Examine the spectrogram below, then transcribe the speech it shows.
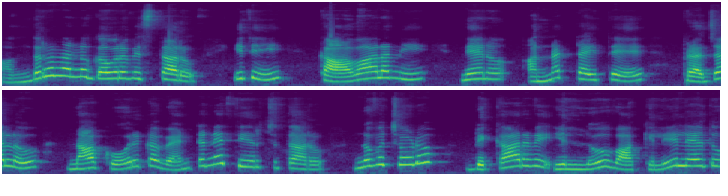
అందరూ నన్ను గౌరవిస్తారు. ఇది కావాలని నేను అన్నట్టయితే ప్రజలు నా కోరిక వెంటనే తీర్చుతారు. నువ్వు చూడు బికారివి ఇల్లు వాకిలి లేదు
